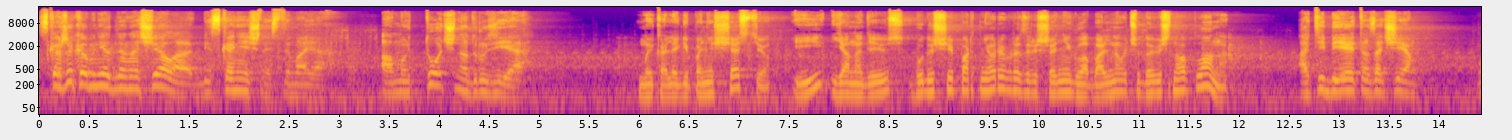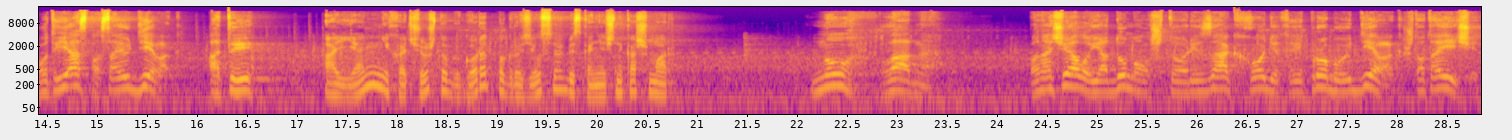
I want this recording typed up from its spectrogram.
Скажи-ка мне для начала, бесконечность ты моя. А мы точно друзья? Мы коллеги по несчастью и, я надеюсь, будущие партнеры в разрешении глобального чудовищного плана. А тебе это зачем? Вот я спасаю девок, а ты? А я не хочу, чтобы город погрузился в бесконечный кошмар. Ну, ладно. Поначалу я думал, что Резак ходит и пробует девок, что-то ищет.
